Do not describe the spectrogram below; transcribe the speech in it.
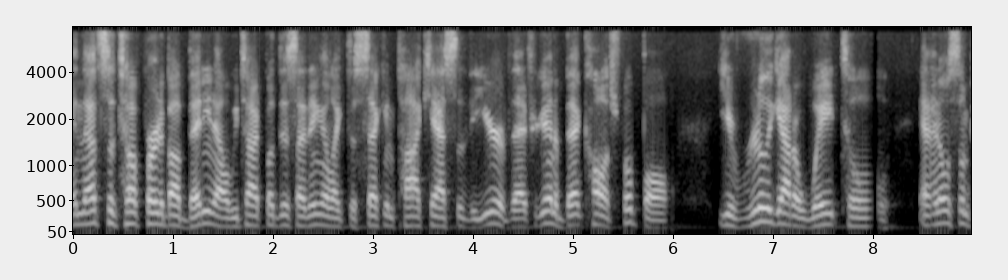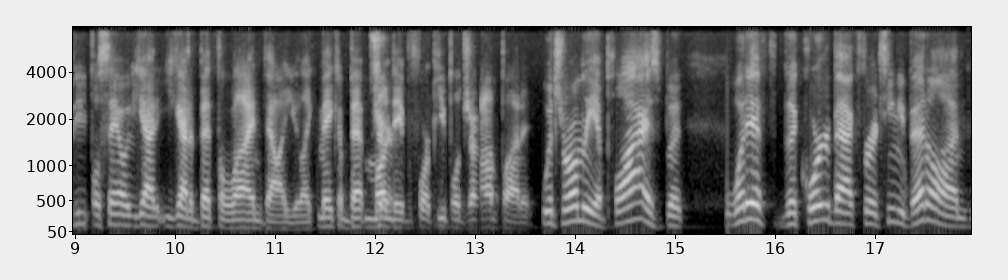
and that's the tough part about betting now. We talked about this, I think, on like the second podcast of the year. Of that, if you're going to bet college football, you really got to wait till. And I know some people say, oh, you got you got to bet the line value, like make a bet Sure. Monday before people jump on it, which normally applies. But what if the quarterback for a team you bet on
